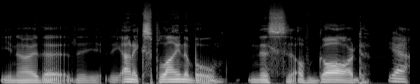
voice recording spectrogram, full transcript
you know, the, the, the unexplainableness of God Yeah.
